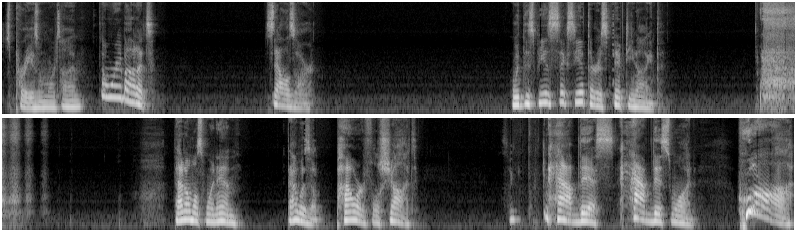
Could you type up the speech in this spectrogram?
Just praise one more time. Don't worry about it. Salazar. Would this be his 60th or his 59th? that almost went in. That was a powerful shot. Have this. Have this one. Hooah!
